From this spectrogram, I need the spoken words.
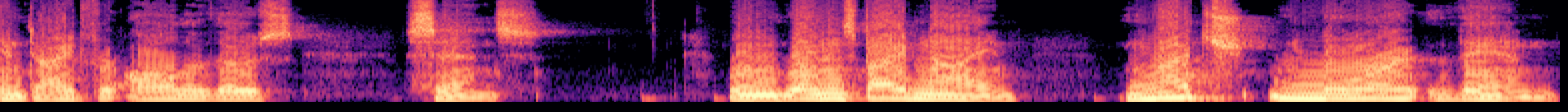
and died for all of those sins in Romans 5 9, much more than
